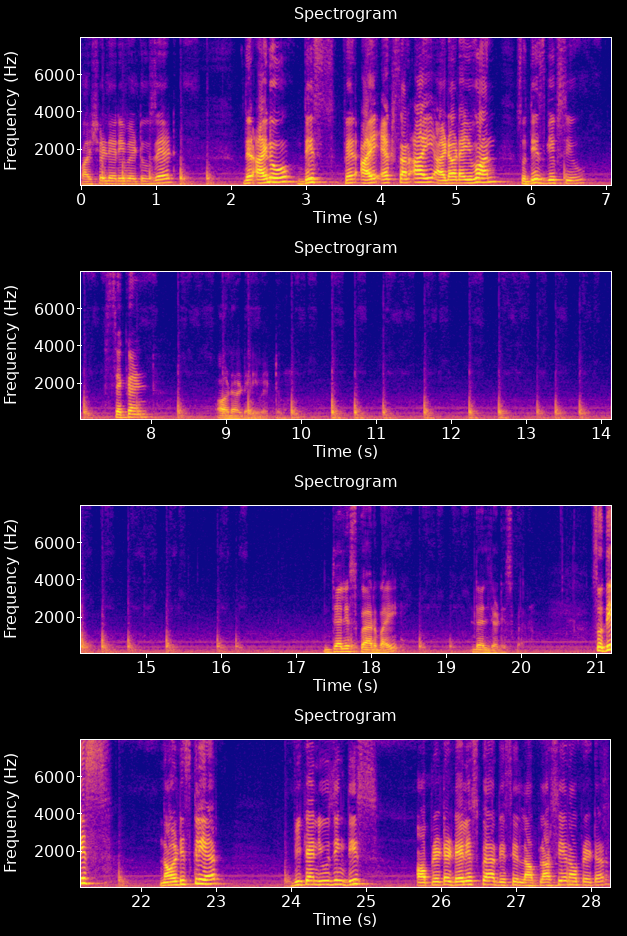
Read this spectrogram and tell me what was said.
partial derivative z. Then I know this when i acts on i i dot i1 so this gives you second order derivative. Del square by del z square. So this now it is clear we can using this operator del square this is Laplacian operator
